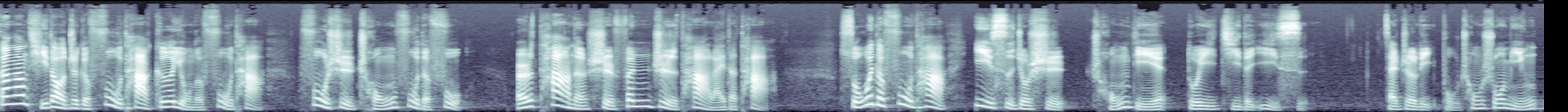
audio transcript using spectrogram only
刚刚提到这个复踏歌咏的复踏，复是重复的复，而踏呢是分至踏来的踏。所谓的复踏，意思就是重叠堆积的意思。在这里补充说明。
